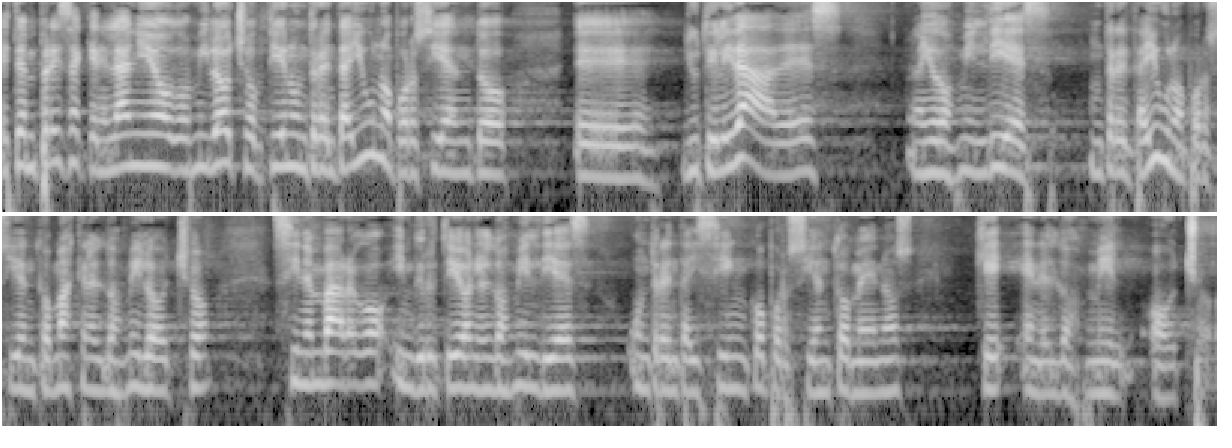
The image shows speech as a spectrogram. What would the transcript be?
esta empresa que en el año 2008 obtiene un 31% eh, de utilidades, en el año 2010 un 31% más que en el 2008, sin embargo, invirtió en el 2010 un 35% menos que en el 2008.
